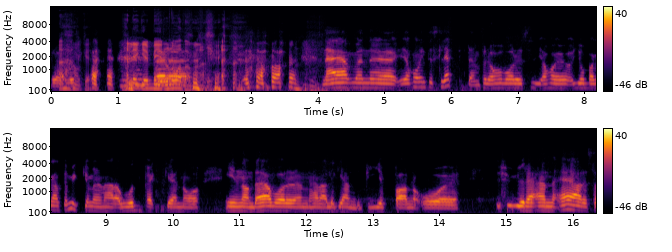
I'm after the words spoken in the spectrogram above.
Okej. Den ligger i byrålådan. Eh? Nej, men eh, jag har inte släppt den för det har varit, jag har jobbat ganska mycket med den här woodpecken och innan det var det den här legendpipan och eh, hur det än är så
